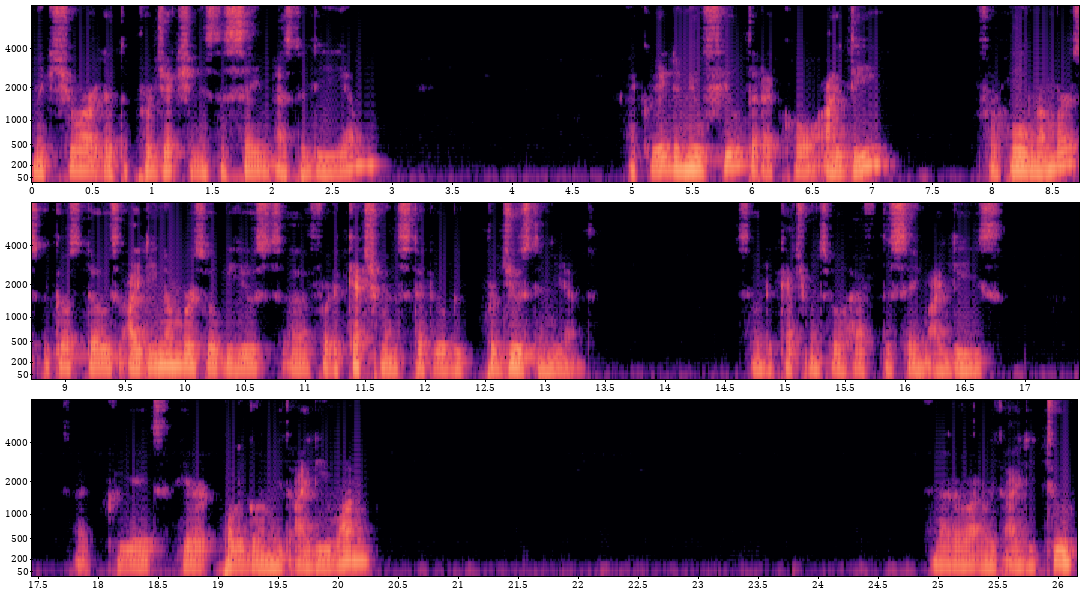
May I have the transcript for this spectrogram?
make sure that the projection is the same as the DEM. I create a new field that I call ID for whole numbers because those ID numbers will be used uh, for the catchments that will be produced in the end. So the catchments will have the same IDs. So I create here polygon with ID 1, another one with ID 2,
